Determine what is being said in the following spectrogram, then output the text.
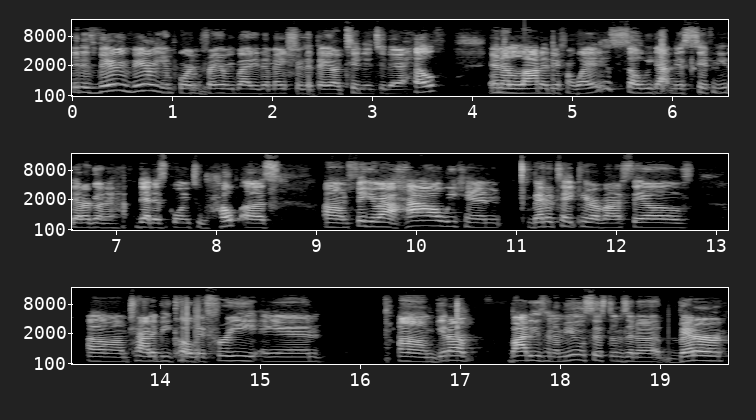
It is very, very important for everybody to make sure that they are tending to their health in a lot of different ways. So we got Miss Tiffany that are gonna that is going to help us um, figure out how we can better take care of ourselves, um, try to be COVID free, and um, get our bodies and immune systems in a better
